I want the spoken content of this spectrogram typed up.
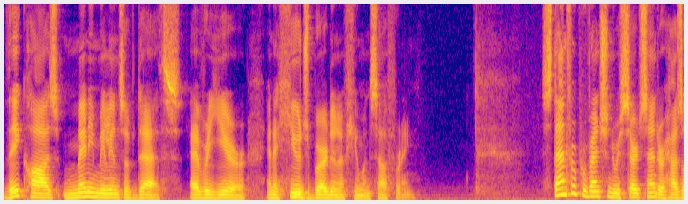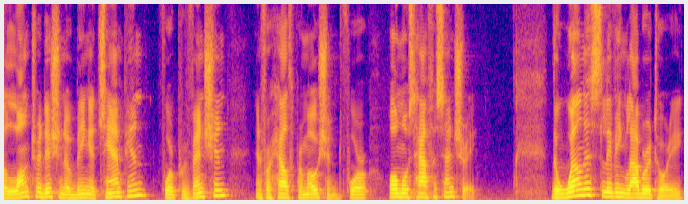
they cause many millions of deaths every year and a huge burden of human suffering. Stanford Prevention Research Center has a long tradition of being a champion for prevention and for health promotion for almost half a century. The Wellness Living Laboratory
